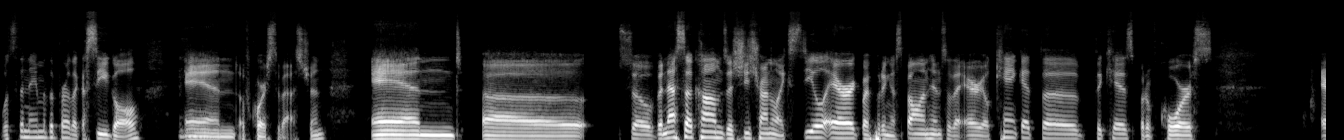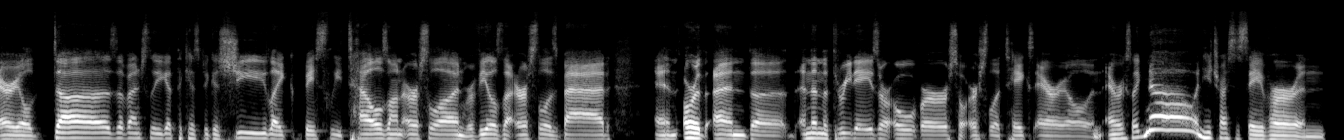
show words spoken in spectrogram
what's the name of the bird? Like a seagull, Mm-hmm. and of course Sebastian. And uh so Vanessa comes as she's trying to like steal Eric by putting a spell on him so that Ariel can't get the the kiss, but of course Ariel does eventually get the kiss because she like basically tells on Ursula and reveals that Ursula is bad and or and the and then the 3 days are over so Ursula takes Ariel and Eric's like no and he tries to save her and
